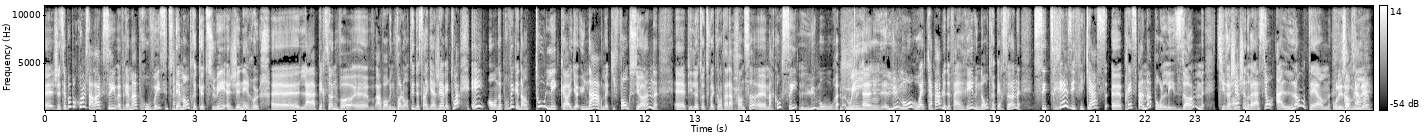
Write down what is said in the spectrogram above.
Euh, je sais pas pourquoi, mais ça a l'air que c'est vraiment prouvé. Si tu démontres que tu es généreux, euh, la personne va euh, avoir une volonté de s'engager avec toi. Et on a prouvé que dans tous les cas, il y a une arme qui fonctionne. Euh, Puis là, toi, tu vas être content d'apprendre ça, euh, Marco, c'est l'humour. Oui. Euh, L'humour ou être capable de faire rire une autre personne, c'est très efficace, euh, principalement pour les hommes qui recherchent une relation à long terme. Pour les hommes laids.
